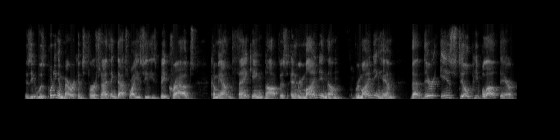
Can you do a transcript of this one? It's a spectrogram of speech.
is he was putting Americans first. And I think that's why you see these big crowds coming out and thanking office and reminding them, reminding him that there is still people out there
